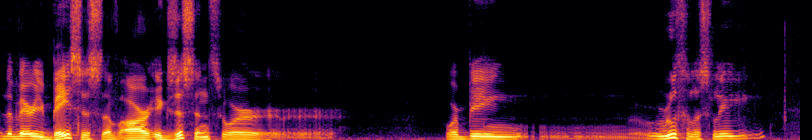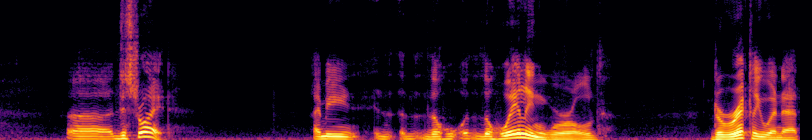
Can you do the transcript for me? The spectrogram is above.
the very basis of our existence were, were being ruthlessly uh, destroyed. I mean, the, the whaling world directly went at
